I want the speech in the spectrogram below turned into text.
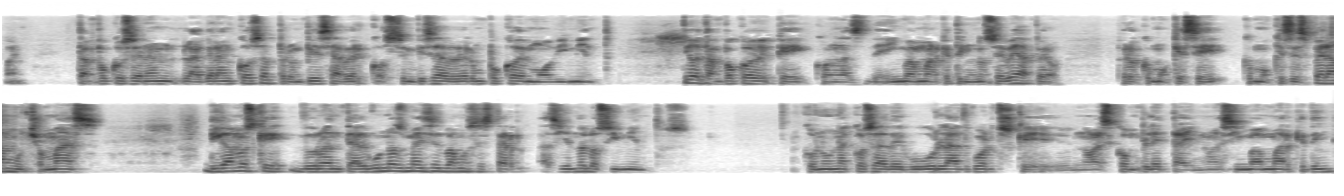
Bueno, tampoco serán la gran cosa, pero empieza a ver cosas, empieza a ver un poco de movimiento. Digo, tampoco que con las de email marketing no se vea, pero, pero como, que se, como que se espera mucho más. Digamos que durante algunos meses vamos a estar haciendo los cimientos con una cosa de Google AdWords que no es completa y no es email marketing,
